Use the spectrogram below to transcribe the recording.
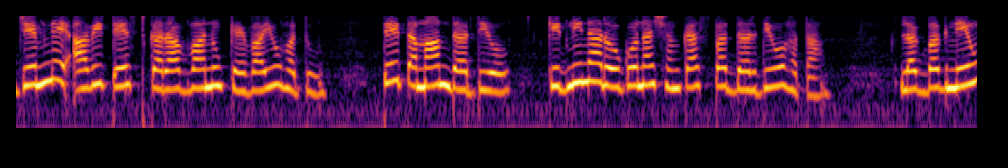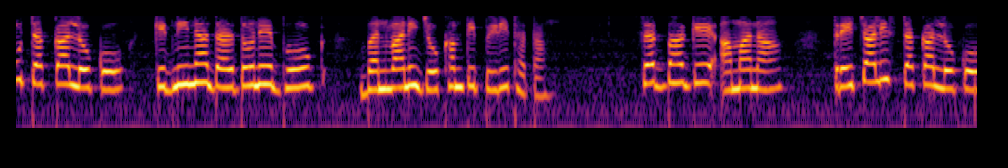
જેમને આવી ટેસ્ટ કરાવવાનું કહેવાયું હતું. તે તમામ દર્દીઓ કિડનીના રોગોના શંકાસ્પદ દર્દીઓ હતા. લગભગ નેવું ટકા લોકો કિડનીના દર્દોને ભોગ બનવાની જોખમથી પીડિત હતા. સદભાગ્યે આમાંના ત્રેચાલીસ ટકા લોકો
